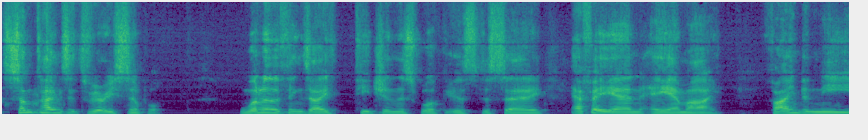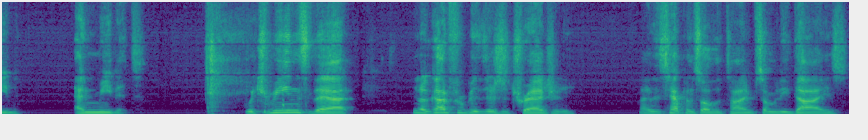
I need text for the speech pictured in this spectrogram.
sometimes it's very simple. One of the things I teach in this book is to say F A N A M I, find a need and meet it, which means that, you know, God forbid there's a tragedy. Now, this happens all the time. Somebody dies,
